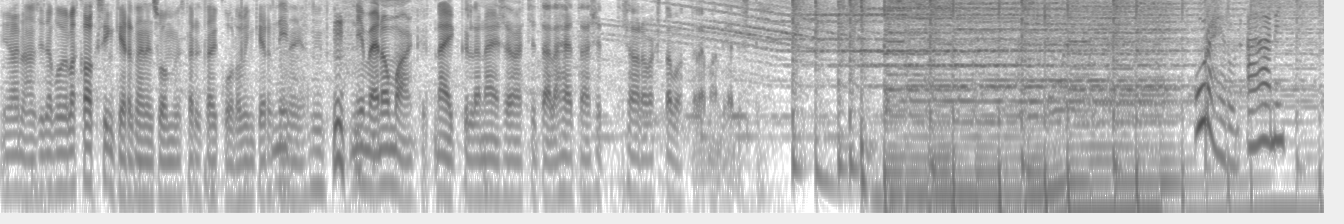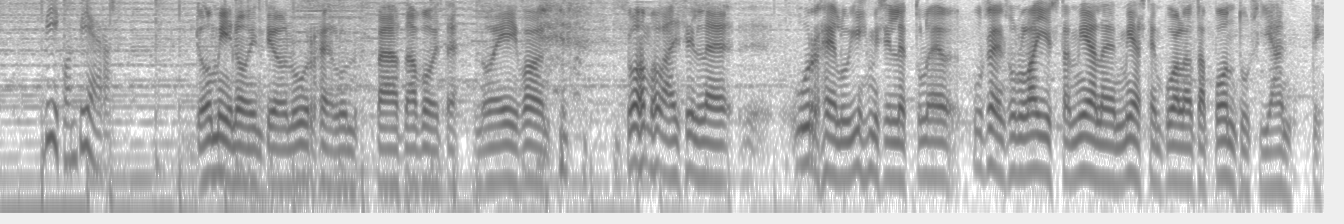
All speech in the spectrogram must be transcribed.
Ja ainahan sitä voi olla kaksinkertainen suomestari tai kolminkertainen. Niin. Ja niin. Nimenomaan, ky- näin, kyllä näin se on, että sitä lähdetään sitten seuraavaksi tavoittelemaan tietysti. Urheilun ääni. Viikon vieras. Dominointi on urheilun päätavoite. No ei vaan. Suomalaisille eh, urheiluihmisille tulee usein sun lajista mieleen miesten puolelta Pontus Jäntti.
